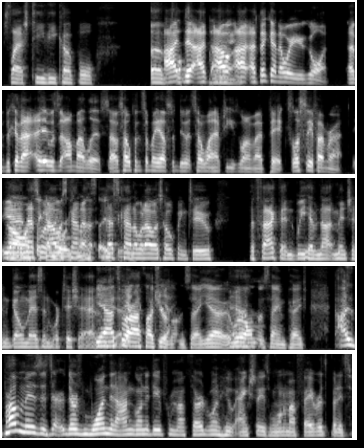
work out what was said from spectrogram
slash TV couple. Of I, I. I I think I know where you're going uh, because I it was on my list. I was hoping somebody else would do it, so I won't have to use one of my picks. Let's see if I'm right. yeah, Oh, and that's think what I I, was kind of. That's kind of what I was hoping to. The fact that we have not mentioned Gomez and Morticia Addams. Yeah, that's yet. where Yeah, I thought you were yeah. going to say. Yeah, Yeah. we're on the same page. I, the problem is, is there, there's one that I'm going to do for my third one, who actually is one of my favorites, but it's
